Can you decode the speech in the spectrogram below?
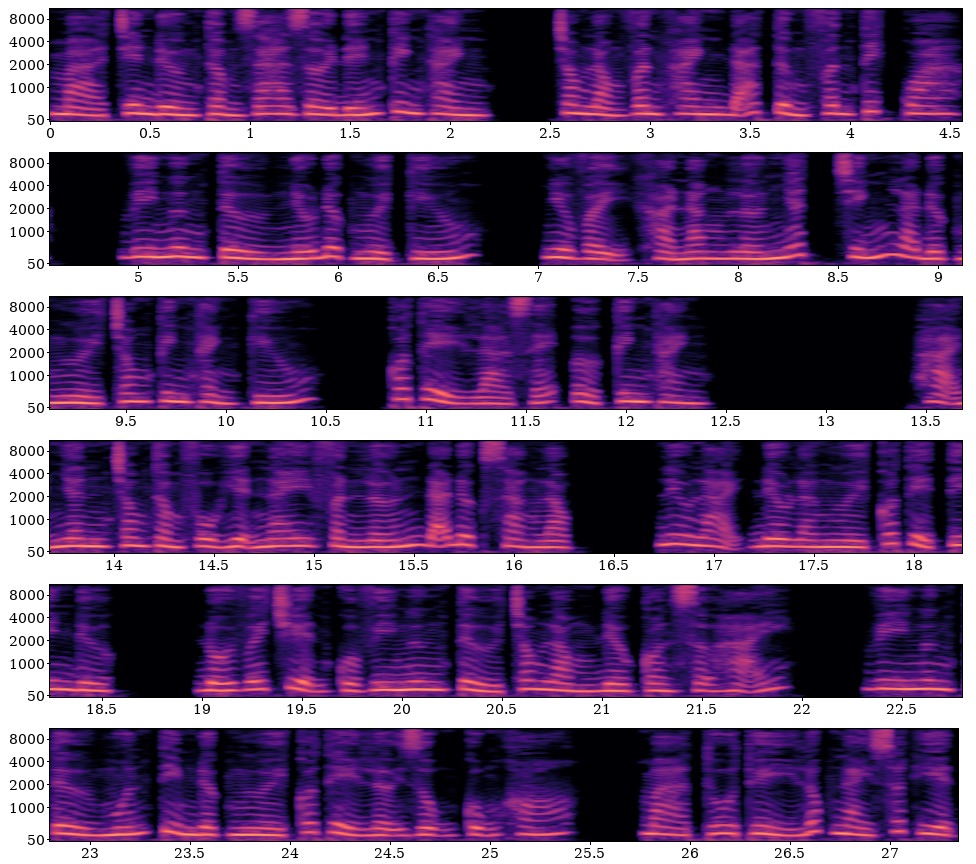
Mà trên đường thẩm gia rời đến kinh thành, trong lòng Vân Khanh đã từng phân tích qua, Vi Ngưng Tử nếu được người cứu, như vậy khả năng lớn nhất chính là được người trong kinh thành cứu, có thể là sẽ ở kinh thành. Hạ nhân trong thẩm phủ hiện nay phần lớn đã được sàng lọc, lưu lại đều là người có thể tin được. Đối với chuyện của Vi Ngưng Tử trong lòng đều còn sợ hãi. Vi Ngưng Tử muốn tìm được người có thể lợi dụng cũng khó, mà Thu Thủy lúc này xuất hiện,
